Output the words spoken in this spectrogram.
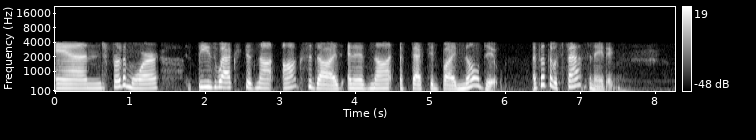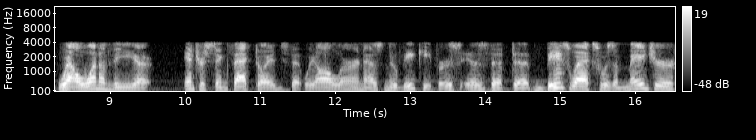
And furthermore, beeswax does not oxidize and is not affected by mildew. I thought that was fascinating. Well, one of the uh, interesting factoids that we all learn as new beekeepers is that uh, beeswax was a major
